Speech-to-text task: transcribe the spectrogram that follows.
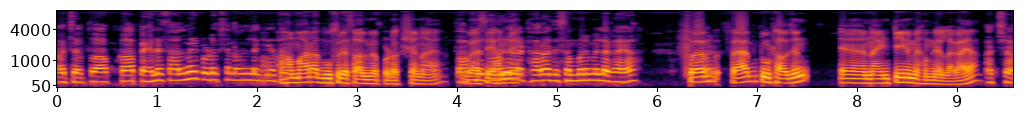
अच्छा तो आपका पहले साल में ही प्रोडक्शन आने लग गया था? हमारा दूसरे साल में प्रोडक्शन आया। तो वैसे हमने 2018 दिसंबर में लगाया। फैब फैब 2019 में हमने लगाया। अच्छा।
